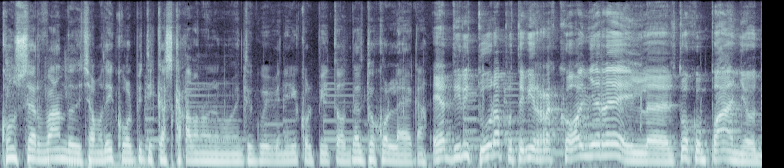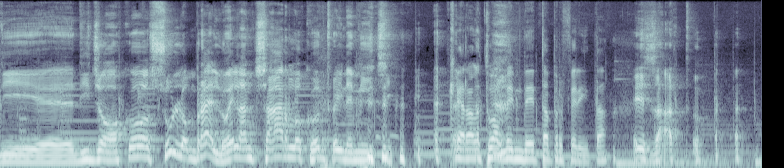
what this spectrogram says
conservando diciamo dei colpi ti cascavano nel momento in cui venivi colpito dal tuo collega. E addirittura potevi raccogliere il, il tuo compagno di, eh, di gioco sull'ombrello e lanciarlo contro i nemici. che era la tua vendetta preferita. Esatto.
